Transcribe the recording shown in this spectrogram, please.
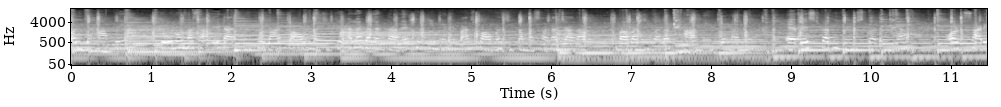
और यहाँ मसाले डालने के बाद पाव भाजी के अलग अलग डाले, क्योंकि मेरे पास पाव भाजी का मसाला ज़्यादा बाबा जी वाला था नहीं तो मैंने एवरेस्ट का भी यूज़ कर लिया। और सारे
